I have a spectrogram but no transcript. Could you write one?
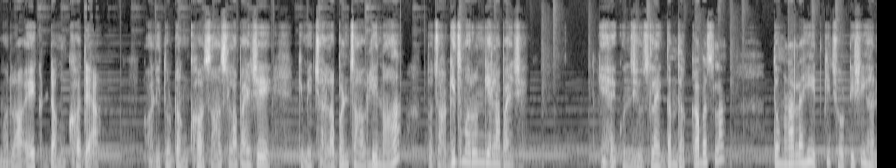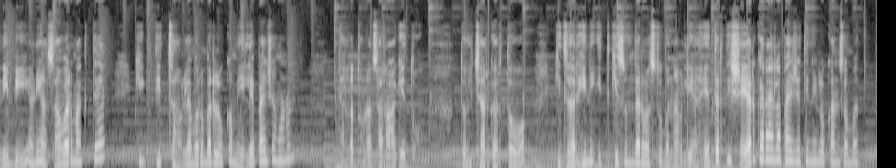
मला एक डंख द्या. आणि तो डंख असा असला पाहिजे की मी ज्याला पण चावली ना तो जागीच मरून गेला पाहिजे. हे ऐकून झ्यूसला एकदम धक्का बसला. तो म्हणाला ही इतकी छोटीशी हनी बी आणि असावर मागते? की ती चावल्याबरोबर लोक मेले पाहिजे म्हणून? त्याला थोडासा राग येतो. तो विचार करतो की जर हिने इतकी सुंदर वस्तू बनवली आहे तर ती शेअर करायला पाहिजे तिने लोकांसोबत.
